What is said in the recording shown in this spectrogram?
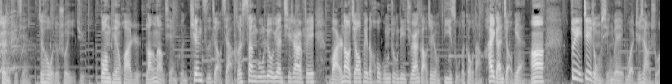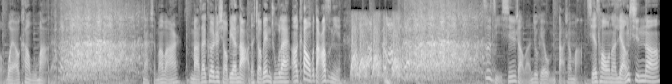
摄影师亲，最后我就说一句：光天化日，朗朗乾坤，天子脚下，和三宫六院七十二妃玩闹交配的后宫重地，居然搞这种低俗的勾当，还敢狡辩啊？对这种行为，我只想说，我要看五马的。那什么玩意儿？马赛克是小编打的，小编你出来啊！看我不打死你！自己欣赏完就给我们打上马，节操呢？良心呢？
